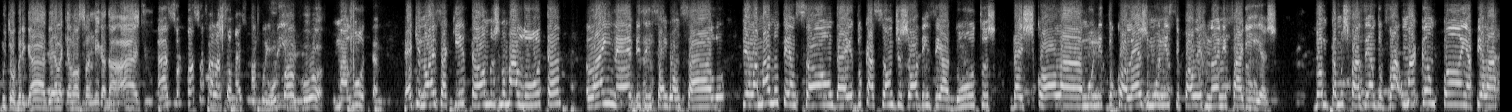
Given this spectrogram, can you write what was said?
Muito obrigado. Ela que é nossa amiga da rádio. Ah, só, posso falar só mais uma coisinha? Por favor. Uma luta? É que nós aqui estamos numa luta lá em Neves, em São Gonçalo, pela manutenção da educação de jovens e adultos da escola do Colégio Municipal Hernani Farias. Vamos, estamos fazendo uma campanha pela,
